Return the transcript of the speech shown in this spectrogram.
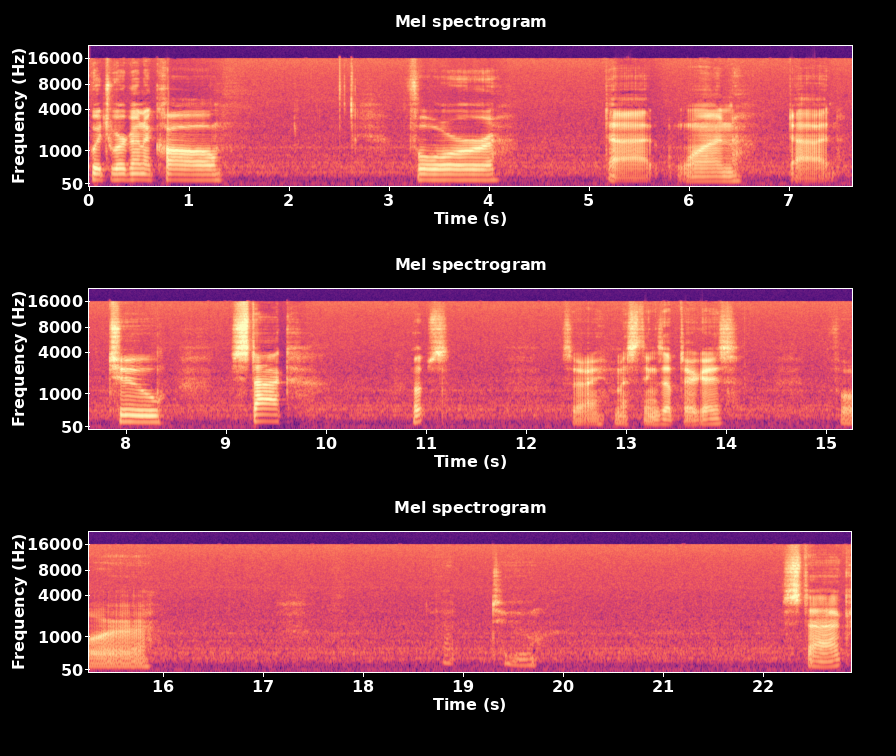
which we're going to call 4.1.2 stock. Whoops. Sorry, messed things up there, guys. 4 2 stock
